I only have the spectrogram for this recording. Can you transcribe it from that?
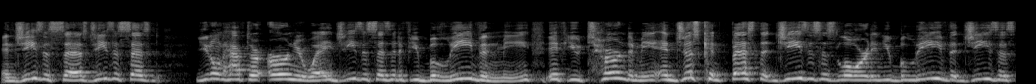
And Jesus says, Jesus says, you don't have to earn your way. Jesus says that if you believe in me, if you turn to me and just confess that Jesus is Lord and you believe that Jesus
